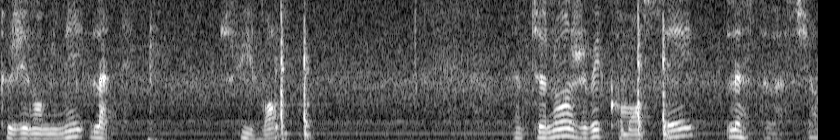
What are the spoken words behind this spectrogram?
que j'ai nominé LaTeX. Suivant. Maintenant, je vais commencer l'installation.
